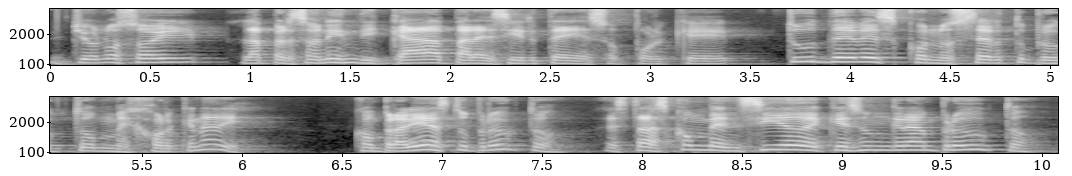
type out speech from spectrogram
yo no soy la persona indicada para decirte eso, porque tú debes conocer tu producto mejor que nadie. ¿Comprarías tu producto? ¿Estás convencido de que es un gran producto?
